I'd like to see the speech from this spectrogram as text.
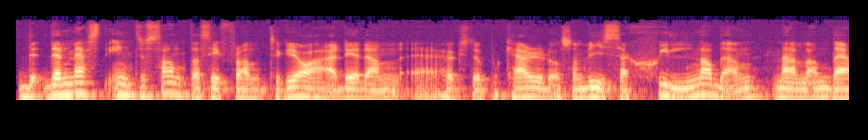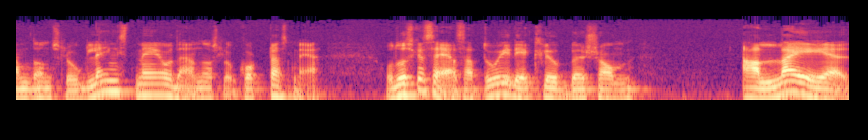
den mest intressanta siffran tycker jag här det är den eh, högst upp på carry då som visar skillnaden mellan den de slog längst med och den de slog kortast med. Och då ska sägas att då är det klubbor som alla är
